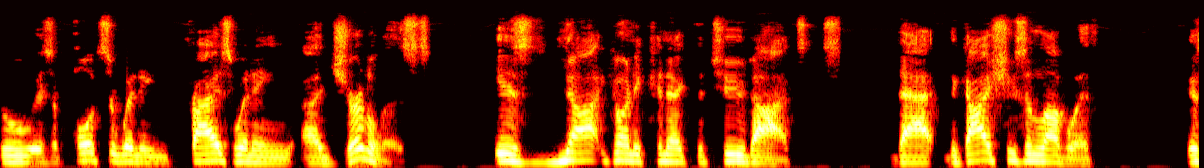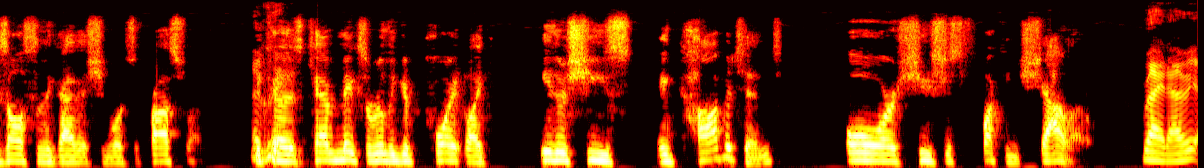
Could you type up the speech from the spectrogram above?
who is a Pulitzer winning prize winning uh, journalist is not going to connect the two dots that the guy she's in love with is also the guy that she works across from because Kevin makes a really good point. Like either she's incompetent or she's just fucking shallow. right. I,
